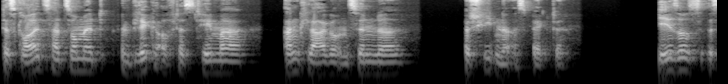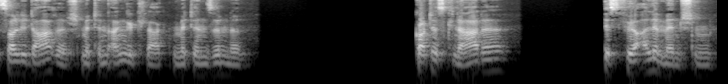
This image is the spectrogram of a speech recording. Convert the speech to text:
Das Kreuz hat somit im Blick auf das Thema Anklage und Sünde verschiedene Aspekte. Jesus ist solidarisch mit den Angeklagten, mit den Sündern. Gottes Gnade ist für alle Menschen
